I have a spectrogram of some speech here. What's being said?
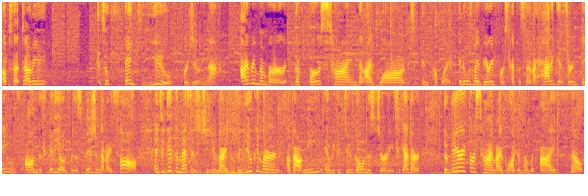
upset tummy, so thank you for doing that. I remember the first time that I vlogged in public and it was my very first episode. I had to get certain things on this video and for this vision that I saw and to get the message to you guys and so you could learn about me and we could do go on this journey together. The very first time I vlogged in public, I felt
